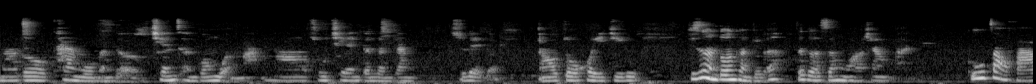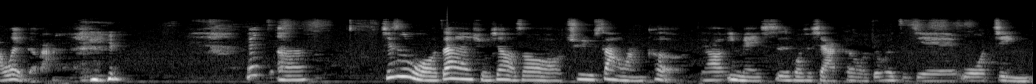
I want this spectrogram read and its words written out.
然后就看我们的签呈公文嘛，然后出签等等这样之类的，然后做会议记录。其实很多人可能觉得，呃，这个生活好像蛮枯燥乏味的吧？因为嗯，其实我在学校的时候去上完课，只要一没事或是下课，我就会直接窝进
